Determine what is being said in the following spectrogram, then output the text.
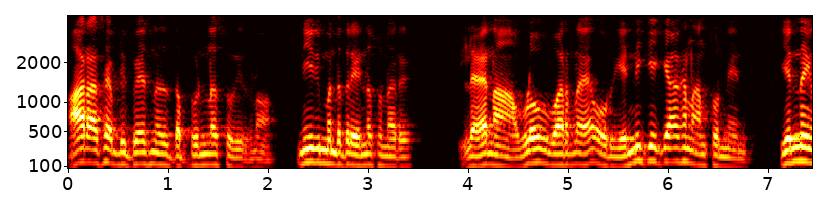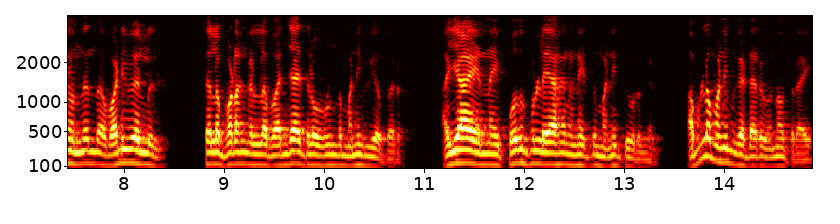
ஆராசா இப்படி பேசினது தப்புன்னுலாம் சொல்லியிருக்கணும். நீதிமன்றத்தில் என்ன சொன்னார்? இல்லை நான் அவ்வளோ வரல. ஒரு எண்ணிக்கைக்காக நான் சொன்னேன். என்னை வந்து இந்த வடிவேலு சில படங்களில் பஞ்சாயத்தில் விழுந்து மன்னிப்பு கேட்பார் ஐயா என்னை பொதுப்பிள்ளையாக நினைத்து மன்னித்து விடுங்கள். அப்படிலாம் மன்னிப்பு கேட்டார் வினோத் ராய்.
